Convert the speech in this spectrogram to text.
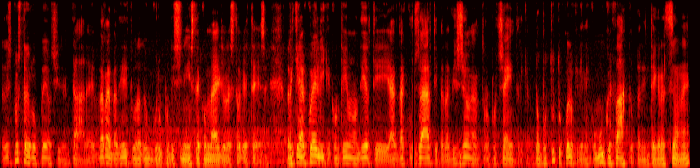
La risposta europea occidentale verrebbe addirittura da un gruppo di sinistra con meglio le storie tese, perché a quelli che continuano a dirti, ad accusarti per la visione antropocentrica, dopo tutto quello che viene comunque fatto per l'integrazione,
